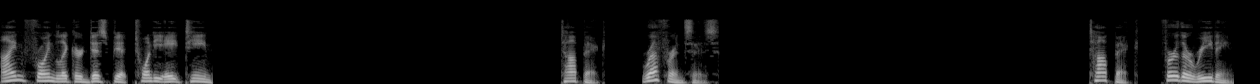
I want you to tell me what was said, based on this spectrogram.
Ein freundlicher Disput 2018 Topic. References Topic. Further reading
